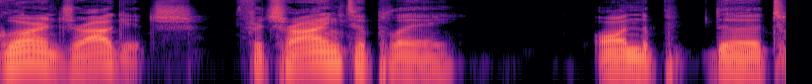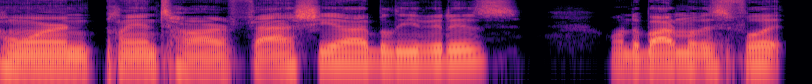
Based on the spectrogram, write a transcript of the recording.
Goran Dragic for trying to play on the the torn plantar fascia, I believe it is, on the bottom of his foot.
